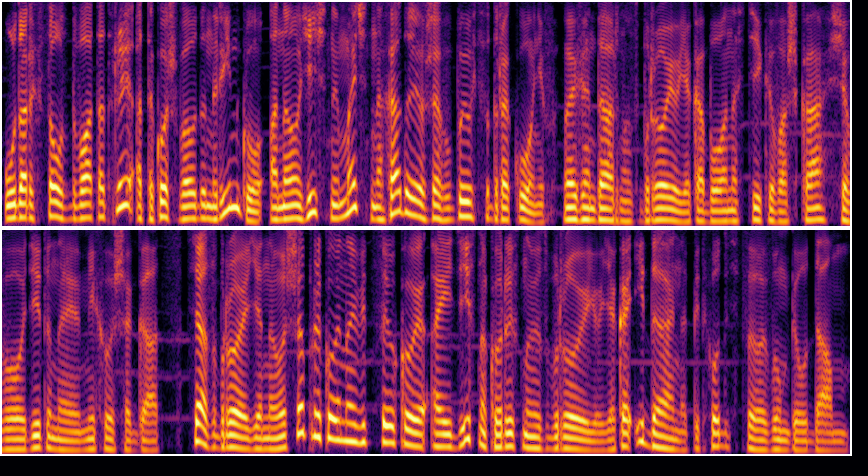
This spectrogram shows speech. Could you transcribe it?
У Dark Souls 2 та 3, а також в Elden Ring, аналогічний меч нагадує вже вбивцю драконів, легендарну зброю, яка була настільки важка, що володіти нею міг лише Гатс. Ця зброя є не лише прикольною відсилкою, а й дійсно корисною зброєю, яка ідеально підходить силовим білдам.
